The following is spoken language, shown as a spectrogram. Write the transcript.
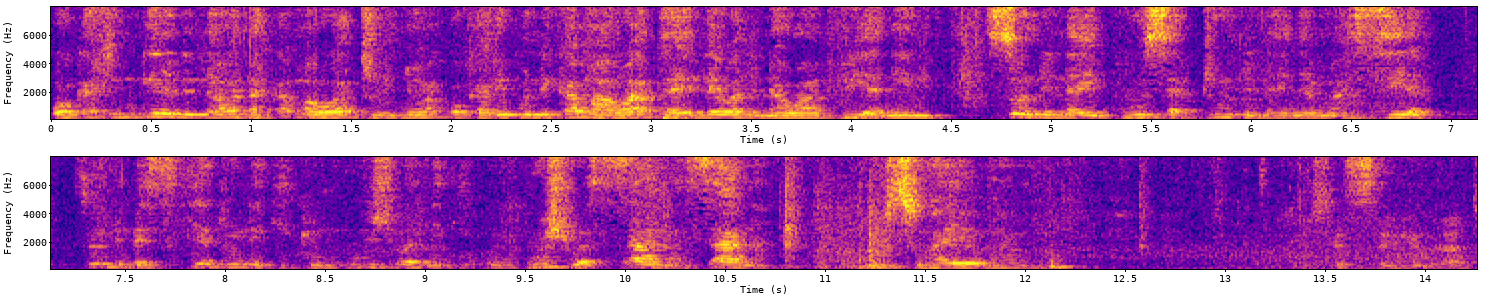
wakati mwingine ninaona kama watu wenye wako karibu ni kama hawataelewa ninawaambia nini, so ninaigusa tu, ninanyamasia. So nimesikia tu nikikumbushwa nikikumbushwa sana sana kuhusu hayo mambo. she's saying that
